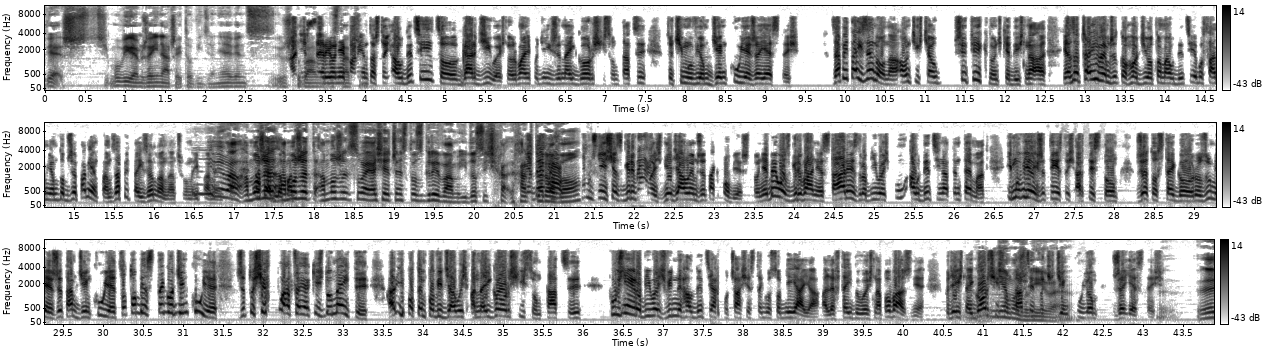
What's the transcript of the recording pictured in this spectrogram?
wiesz, mówiłem, że inaczej to widzę, nie? Więc już A chyba nie serio nie wystarczy. pamiętasz tej audycji, co gardziłeś? Normalnie powiedzieli, że najgorsi są tacy, co ci mówią dziękuję, że jesteś. Zapytaj Zenona, on ci chciał przytyknąć kiedyś na... Ja zaczaiłem, że to chodzi o tą audycję, bo sam ją dobrze pamiętam. Zapytaj Zenona, czy on jej Nie pamięta. wiem, a Na może, a może, a może, słuchaj, ja się często zgrywam i dosyć ha- Nie hardkorowo. było. Później się zgrywałeś, wiedziałem, że tak powiesz. To nie było zgrywanie, stary, zrobiłeś pół audycji na ten temat i mówiłeś, że ty jesteś artystą, że to z tego, rozumiesz, że tam dziękuję. Co tobie z tego dziękuję? Że to się wpłaca jakieś donaty. A i potem powiedziałeś, a najgorsi są tacy. Później robiłeś w innych audycjach po czasie z tego sobie jaja, ale w tej byłeś na poważnie. Powiedziałeś, najgorsi są tacy, to Niemożliwe. ci dziękują, że jesteś. Y,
